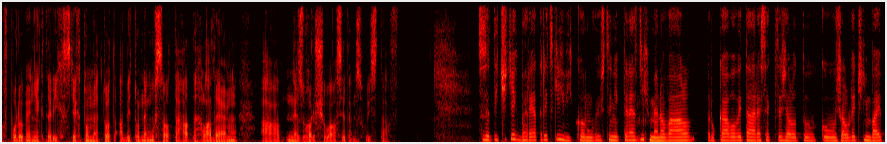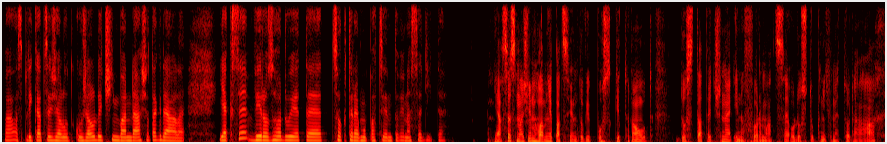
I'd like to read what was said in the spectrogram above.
v podobě některých z těchto metod, aby to nemusel tahat hladem a nezhoršoval si ten svůj stav. Co se týče těch bariatrických výkonů, vy jste některé z nich jmenoval, rukávovitá resekce žaludku, žaludeční bypass, aplikace žaludku, žaludeční bandáž a tak dále. Jak se vy rozhodujete, co kterému pacientovi nasadíte? Já se snažím hlavně pacientovi poskytnout dostatečné informace o dostupných metodách,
